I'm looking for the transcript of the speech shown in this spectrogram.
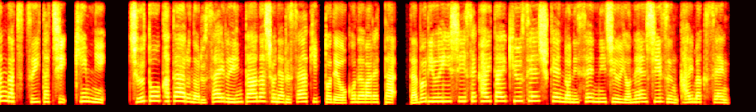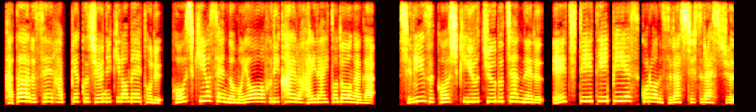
3月1日、金に、中東カタールのルサイルインターナショナルサーキットで行われた WEC 世界耐久選手権の2024年シーズン開幕戦カタール 1812km 公式予選の模様を振り返るハイライト動画がシリーズ公式 YouTube チャンネル https コロンスラッシュスラッシュ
